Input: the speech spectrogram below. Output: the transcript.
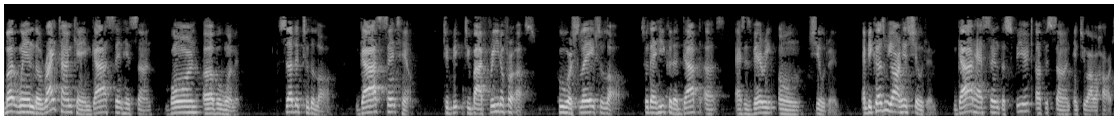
But when the right time came, God sent his son, born of a woman, subject to the law. God sent him to be, to buy freedom for us who were slaves to law so that he could adopt us as his very own children. And because we are his children, God has sent the spirit of his son into our hearts,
